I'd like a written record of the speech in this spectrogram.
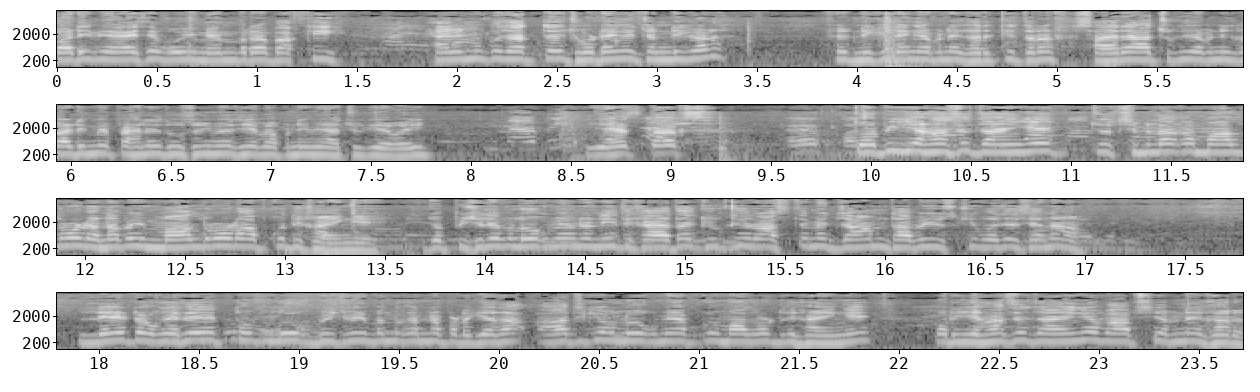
गाड़ी में आए थे वही मेंबर है। बाकी हेरिन को जाते हुए छोड़ेंगे चंडीगढ़। फिर निकलेंगे अपने घर की तरफ़। सारे आ चुकी है अपनी गाड़ी में। पहले दूसरी में थी अब अपनी में आ चुकी है भाई। यह है तक्स तो अभी यहाँ से जाएँगे, जो शिमला का माल रोड है ना भाई, माल रोड आपको दिखाएँगे। जो पिछले व्लॉग में हमने नहीं दिखाया था, क्योंकि रास्ते में जाम था भाई, उसकी वजह से ना लेट हो गए थे तो लोग बीच में बंद करना पड़ गया था। आज के व्लॉग में आपको माल रोड दिखाएँगे और यहाँ से जाएँगे वापसी अपने घर।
